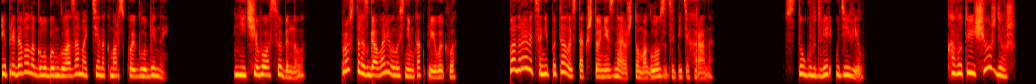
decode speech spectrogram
и придавало голубым глазам оттенок морской глубины. Ничего особенного. Просто разговаривала с ним, как привыкла. Понравиться не пыталась, так что не знаю, что могло зацепить охрана. Стук в дверь удивил. «Кого ты еще ждешь?»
